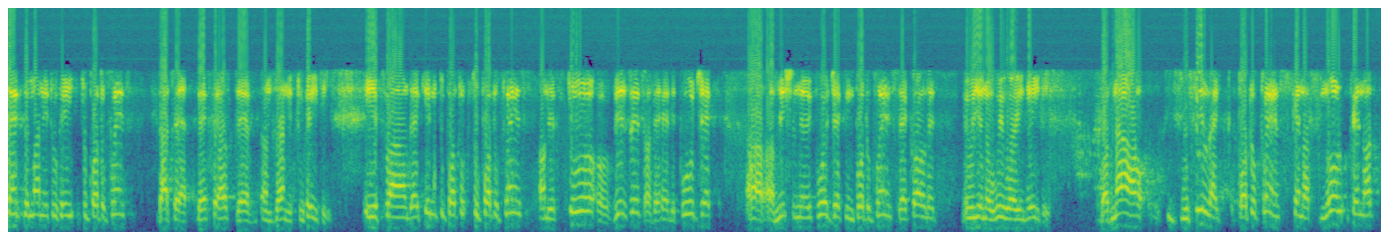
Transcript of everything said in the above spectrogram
sent the money to Haiti, to Port-au-Prince, that's it. They felt they've done it to Haiti. If uh, they came to, Port- to Port-au-Prince on a tour or visit, or they had a project, uh, a missionary project in Port-au-Prince, they called it, you know, we were in Haiti. But now we feel like Port-au-Prince cannot no, cannot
